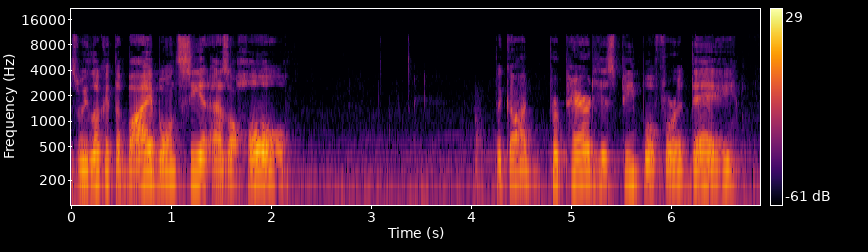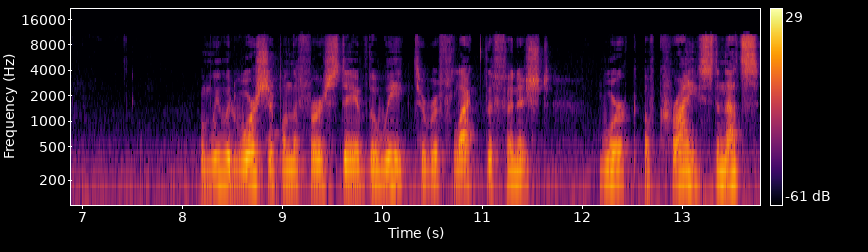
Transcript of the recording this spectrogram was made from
as we look at the Bible and see it as a whole. That God prepared his people for a day when we would worship on the first day of the week to reflect the finished work of Christ. And that's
